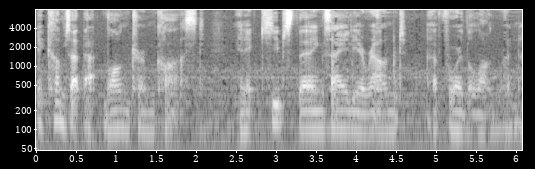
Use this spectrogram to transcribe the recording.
it comes at that long term cost and it keeps the anxiety around uh, for the long run.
